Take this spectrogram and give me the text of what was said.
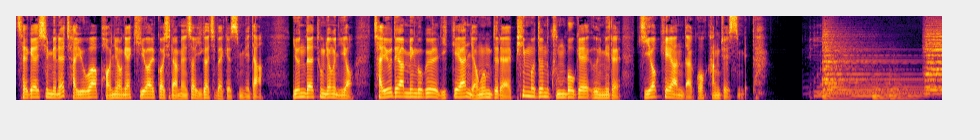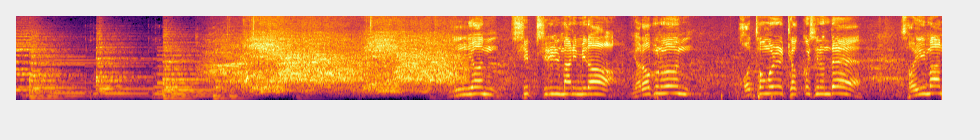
세계 시민의 자유와 번영에 기여할 것이라면서 이같이 밝혔습니다. 윤 대통령은 이어 자유 대한민국을 잊게 한 영웅들의 피 묻은 군복의 의미를 기억해야 한다고 강조했습니다. 1년 17일 만입니다. 여러분은 고통을 겪으시는데 저희만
